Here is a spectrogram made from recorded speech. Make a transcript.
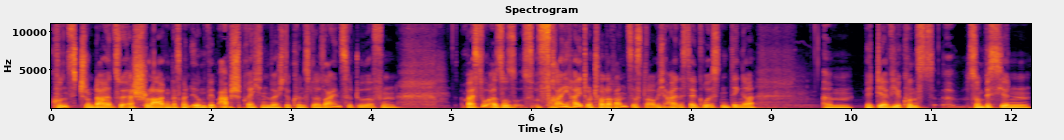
Kunst schon dazu erschlagen, dass man irgendwem absprechen möchte, Künstler sein zu dürfen. Weißt du, also Freiheit und Toleranz ist, glaube ich, eines der größten Dinge, ähm, mit der wir Kunst äh, so ein bisschen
